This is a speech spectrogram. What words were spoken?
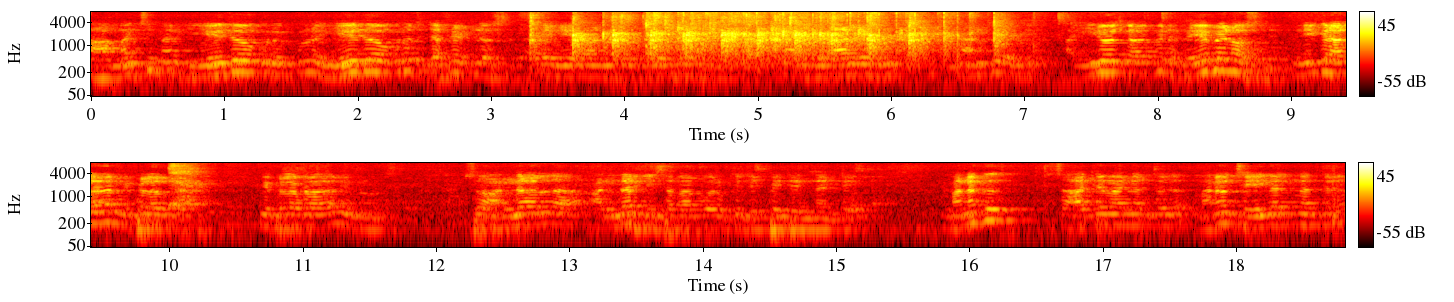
ఆ మంచి మనకి ఏదో ఒక రూపంలో ఏదో ఒక రోజు డెఫినెట్లీ వస్తుంది. రాలేదు అంటే ఈ రోజు కాకపోయినా రేపైనా వస్తుంది. నీకు రాలేదా? మీ పిల్లలు విప్లవ మీ సో అందువల్ల అందరికీ సభాపూర్వకం చెప్పేది ఏంటంటే మనకు సాధ్యమైనంతలో మనం చేయగలిగినంతలో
